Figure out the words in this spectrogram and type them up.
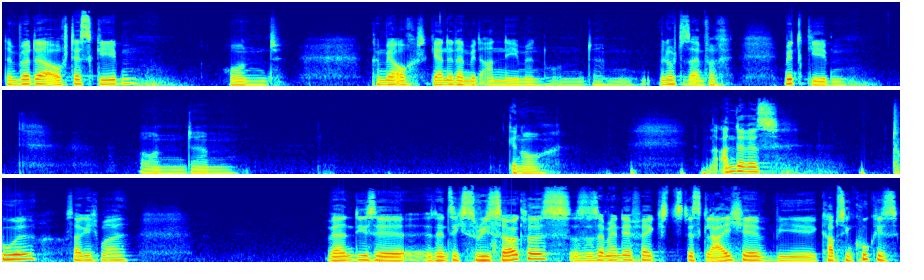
dann wird er auch das geben und können wir auch gerne damit annehmen und ähm, will euch das einfach mitgeben. Und ähm, genau. Ein anderes Tool, sage ich mal, wären diese, nennt sich Three Circles. Das ist im Endeffekt das gleiche wie Cups and Cookies.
